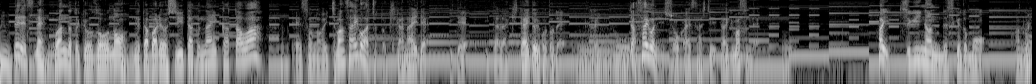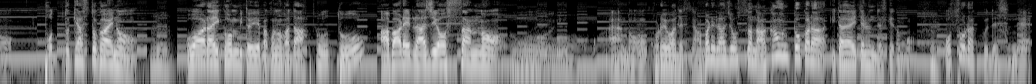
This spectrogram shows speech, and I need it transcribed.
うん。でですね、ワンダと巨像のネタバレを知りたくない方は、えーその一番最後はちょっと聞かないでいていただきたいということで、じゃあ最後に紹介させていただきますんで。はい、次なんですけども、あの、ポッドキャスト界のお笑いコンビといえばこの方、おっと？暴れラジオスさんの、あの、これはですね、暴れラジオスさんのアカウントからいただいてるんですけども、おそらくですね、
